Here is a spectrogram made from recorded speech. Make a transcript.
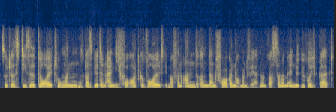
sodass diese Deutungen, was wird denn eigentlich vor Ort gewollt, immer von anderen dann vorgenommen werden. Und was dann am Ende übrig bleibt,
